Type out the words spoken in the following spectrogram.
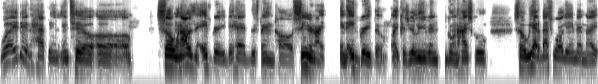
well, it didn't happen until uh, so when I was in eighth grade, they had this thing called senior night in eighth grade though, like because you're leaving, going to high school. So we had a basketball game that night,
